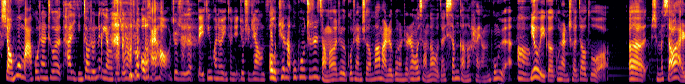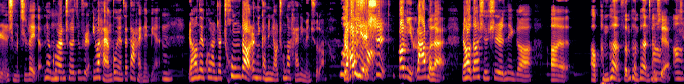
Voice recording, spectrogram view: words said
小木马过山车，他已经叫成那个样子的时候，我想说，哦，还好，就是在北京环球影城也就是这样子。哦天呐，悟空之之讲到了这个过山车，妈妈这个过山车让我想到我在香港的海洋公园嗯也有一个过山车，叫做呃什么小矮人什么之类的。那个过山车就是因为海洋公园在大海那边，嗯，然后那个过山车冲到让你感觉你要冲到海里面去了，然后也是帮你拉回来。然后当时是那个呃呃鹏鹏冯鹏鹏同学，嗯，嗯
